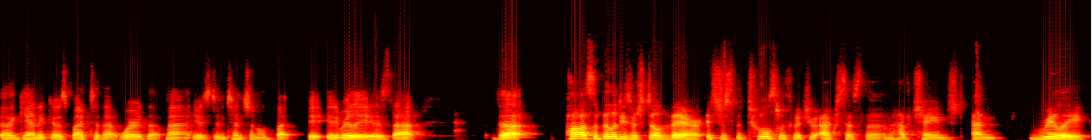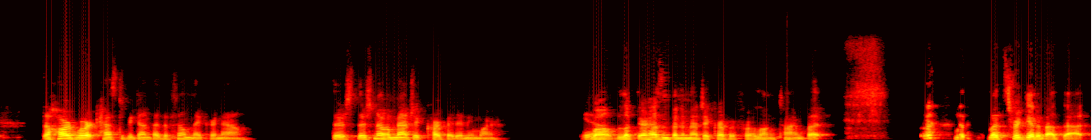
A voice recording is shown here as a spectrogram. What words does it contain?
again it goes back to that word that matt used intentional but it, it really is that the possibilities are still there it's just the tools with which you access them have changed and really the hard work has to be done by the filmmaker now. There's there's no magic carpet anymore. Yeah. Well, look, there hasn't been a magic carpet for a long time, but let, let's forget about that.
